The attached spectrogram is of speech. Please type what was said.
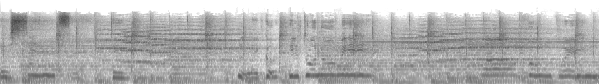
deserte senza te. Leggo il tuo nome ovunque intorno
